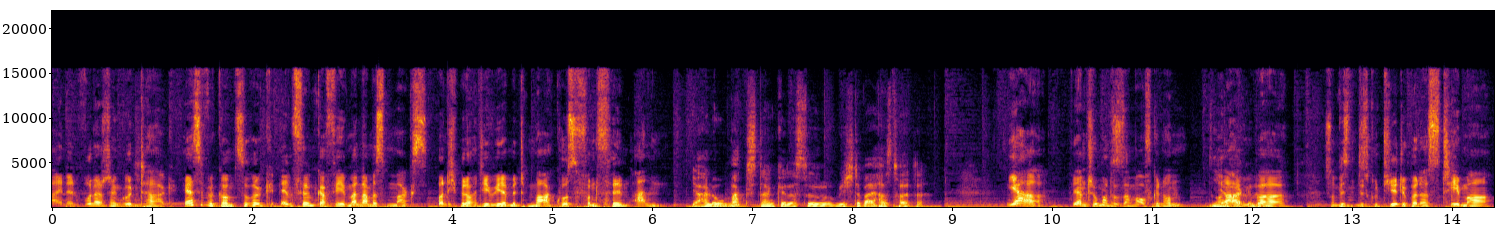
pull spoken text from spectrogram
Einen wunderschönen guten Tag. Herzlich willkommen zurück im Filmcafé. Mein Name ist Max und ich bin heute hier wieder mit Markus von Film an. Ja, hallo Max, danke, dass du mich dabei hast heute. Ja, wir haben schon mal zusammen aufgenommen und Ja, haben genau. über so ein bisschen diskutiert über das Thema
